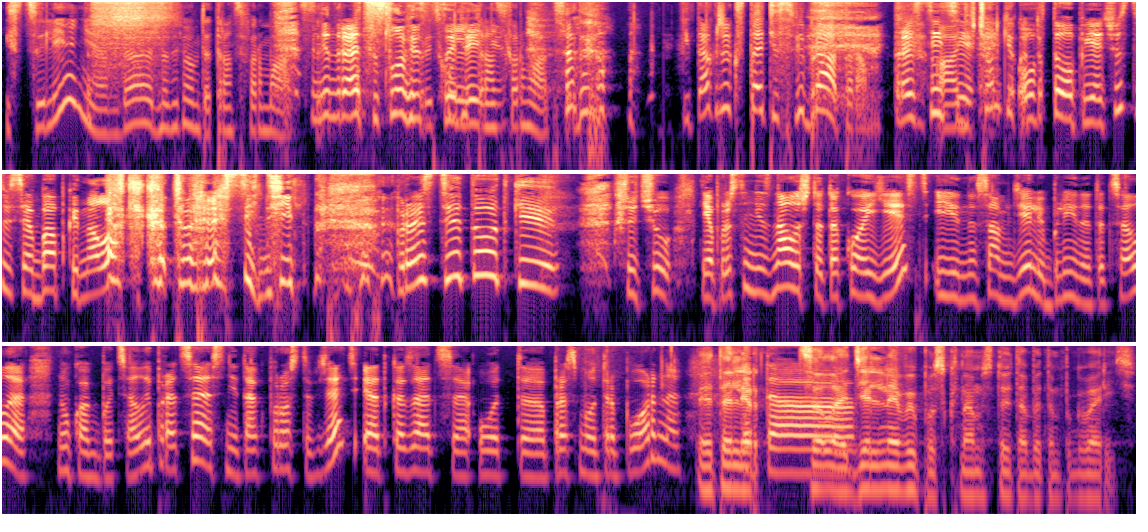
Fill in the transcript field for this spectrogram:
исцелением, да, назовем это трансформацией. Мне нравится слово исцеление. трансформация, да. И также, кстати, с вибратором. Простите, а, девчонки, оф топ я чувствую себя бабкой на лавке, которая сидит. Проститутки! Шучу. Я просто не знала, что такое есть, и на самом деле, блин, это целое, ну, как бы целый процесс. Не так просто взять и отказаться от э, просмотра порно. Это, Лер, это... целый отдельный выпуск, нам стоит об этом поговорить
